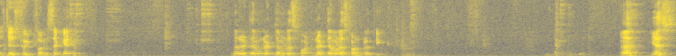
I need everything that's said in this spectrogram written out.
I'll just wait for a second. No, let them let them respond. Let them respond, Pratik. Huh? Yes?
